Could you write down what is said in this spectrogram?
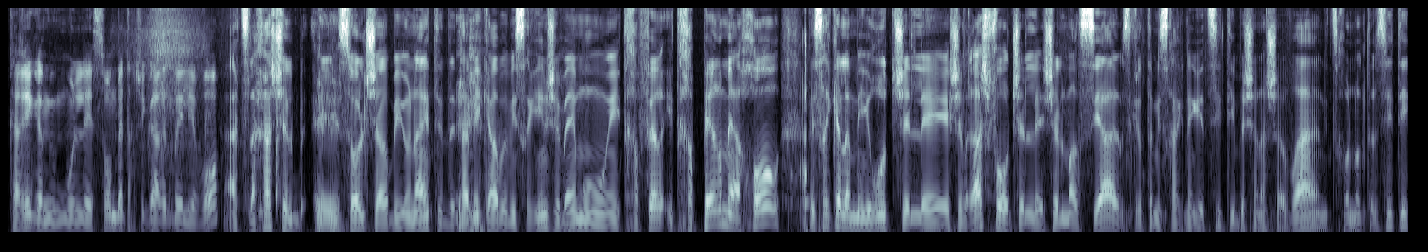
כרגע מול סון בטח שגארת' בייל יבוא. ההצלחה של אה, סולשר ביונייטד הייתה בעיקר במשחקים שבהם הוא התחפר, התחפר מאחור ושחק על המהירות של, אה, של רשפורד, של, של מרסיאל, אני מזכיר את המשחק נגד סיטי בשנה שעברה, ניצחונות על סיטי,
